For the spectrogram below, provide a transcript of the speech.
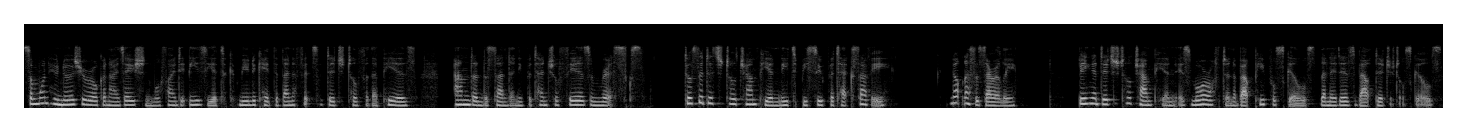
Someone who knows your organization will find it easier to communicate the benefits of digital for their peers and understand any potential fears and risks. Does the digital champion need to be super tech savvy? Not necessarily. Being a digital champion is more often about people skills than it is about digital skills.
